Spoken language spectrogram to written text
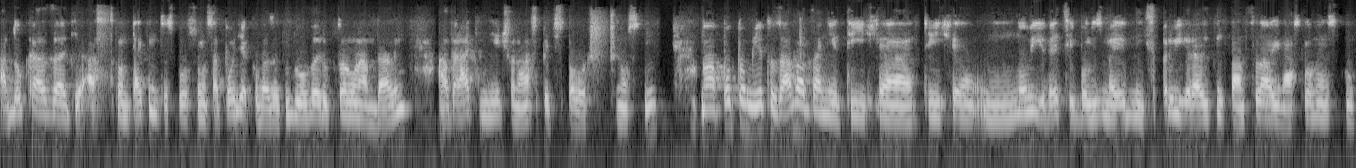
a dokázať aspoň takýmto spôsobom sa poďakovať za tú dôveru, ktorú nám dali a vrátiť niečo naspäť spoločnosti. No a potom je to zavádzanie tých, e, tých nových vecí. Boli sme jedných z prvých realitných kancelárií na Slovensku,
